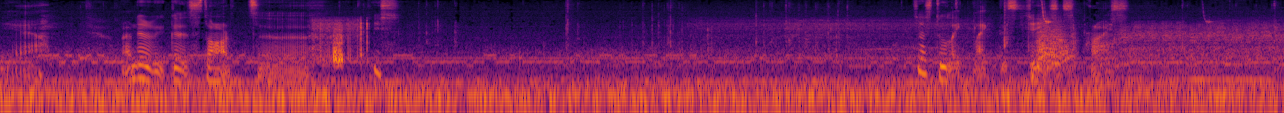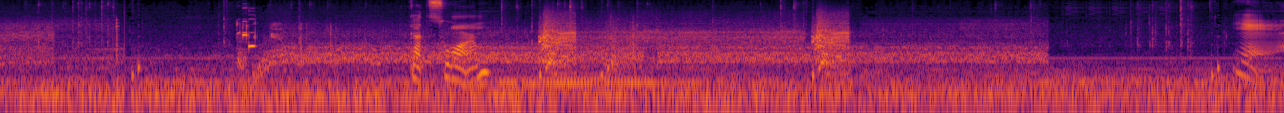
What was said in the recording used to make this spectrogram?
Yeah, I'm never gonna start. Uh, Just do like like this, Jesus Christ. Got swarm. Yeah.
